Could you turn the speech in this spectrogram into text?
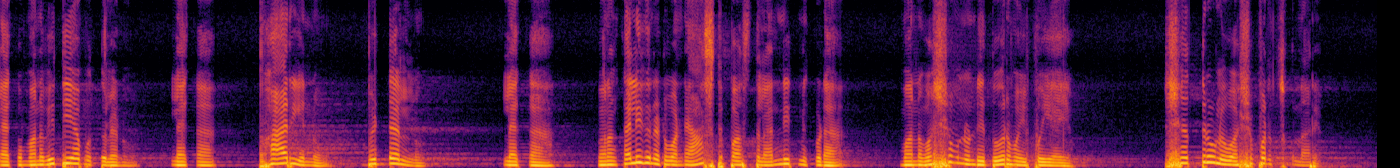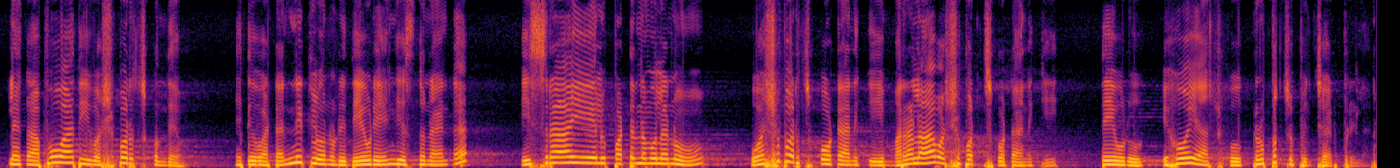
లేక మన విద్యాబుద్ధులను లేక భార్యను బిడ్డలను లేక మనం కలిగినటువంటి ఆస్తిపాస్తులు అన్నిటిని కూడా మన వశం నుండి దూరం అయిపోయాయి శత్రువులు వశపరుచుకున్నారు? లేక అపవాది వశపరుచుకుందేమో అయితే వాటన్నిటిలో నుండి దేవుడు ఏం చేస్తున్నాయంట ఇస్రాయేలు పట్టణములను వశపరుచుకోవటానికి మరలా వశపరుచుకోవటానికి దేవుడు యహోయాసుకు కృప చూపించాడు పిల్లలు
